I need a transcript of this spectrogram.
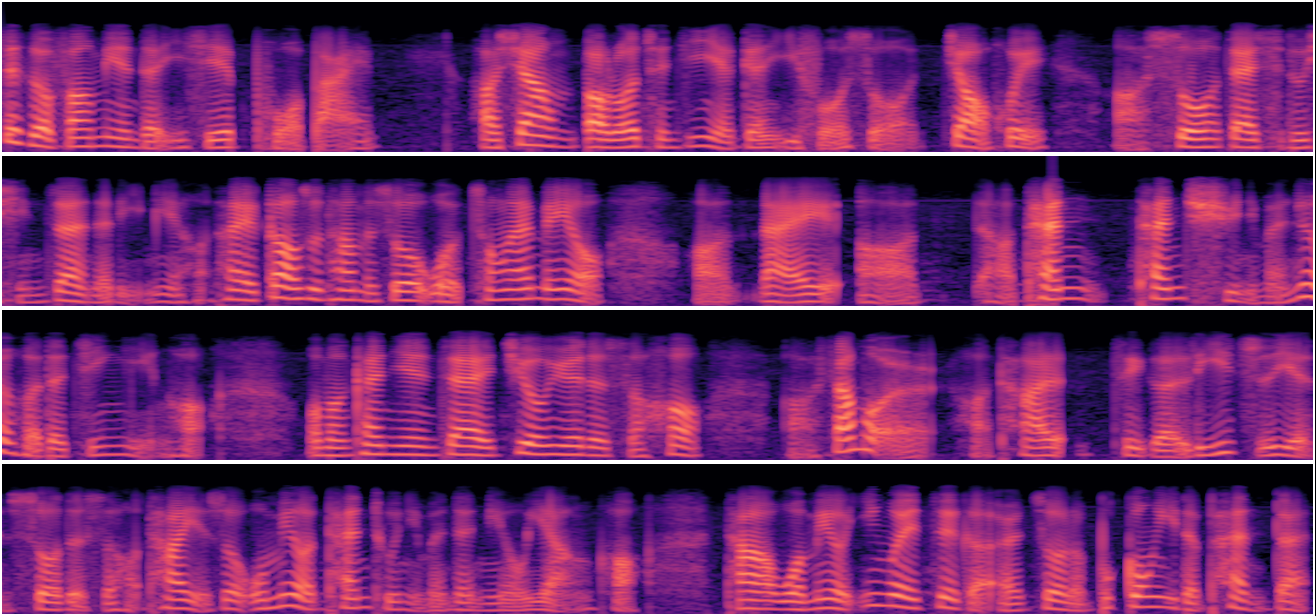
这个方面的一些破白，好像保罗曾经也跟以佛所教会啊说，在使徒行传的里面哈，他也告诉他们说，我从来没有啊来啊啊贪贪取你们任何的金银哈。我们看见在旧约的时候啊，撒母耳哈，他这个离职演说的时候，他也说我没有贪图你们的牛羊哈，他我没有因为这个而做了不公义的判断。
